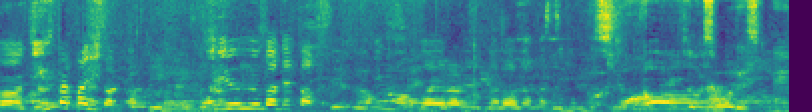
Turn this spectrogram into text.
が豊かになったっていうボリュームが出たっていうふうに考えられたらなんかすごく幸せ。ああそうですね。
